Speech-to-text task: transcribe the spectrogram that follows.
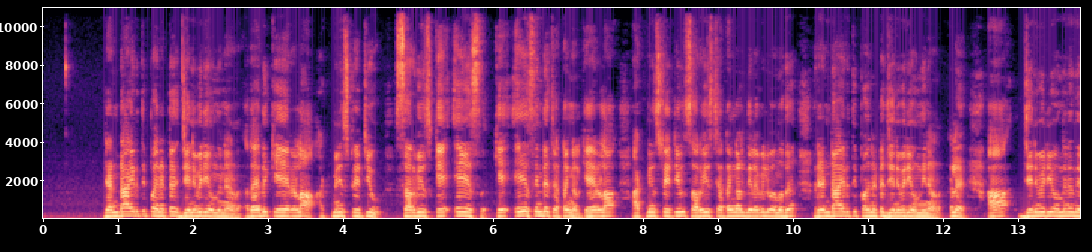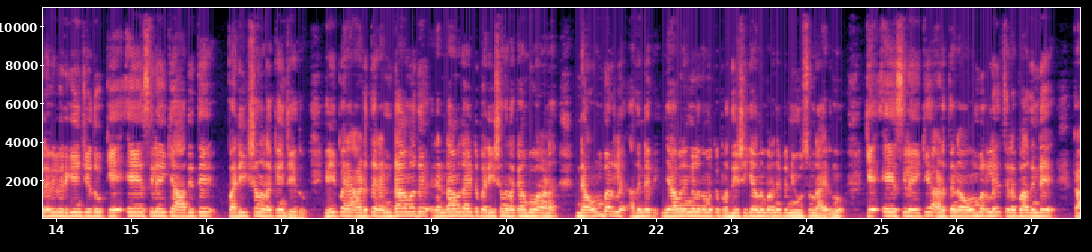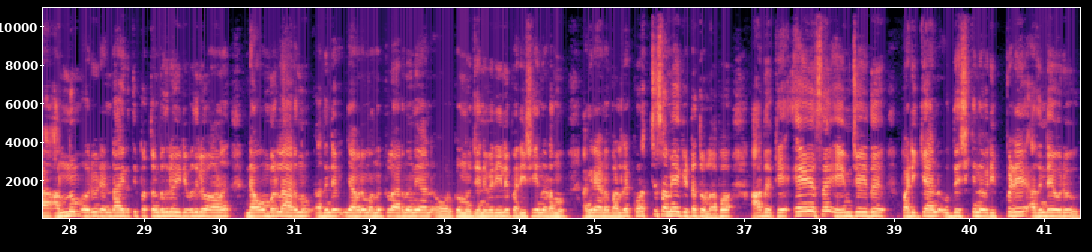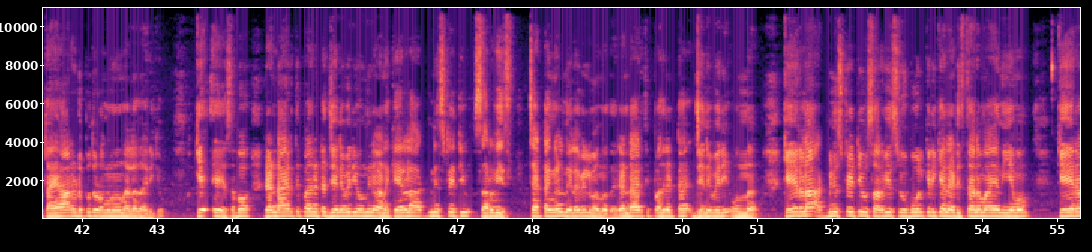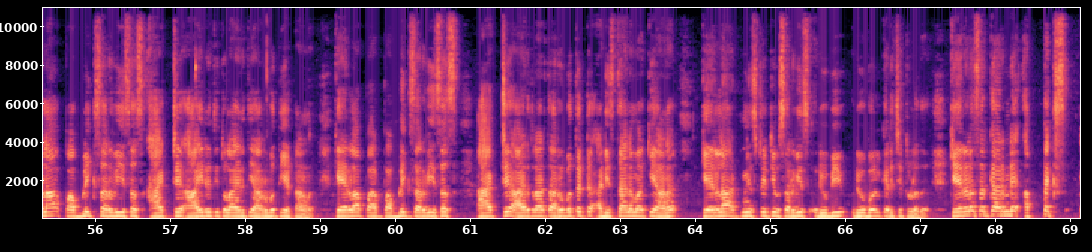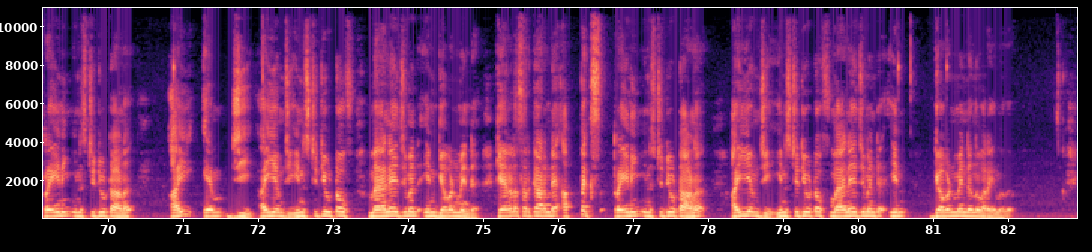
രണ്ടായിരത്തി പതിനെട്ട് ജനുവരി ഒന്നിനാണ്. അതായത് Kerala administrative service K A S K A എസിന്റെ ചട്ടങ്ങൾ. കേരള അഡ്മിനിസ്ട്രേറ്റീവ് സർവീസ് ചട്ടങ്ങൾ നിലവിൽ വന്നത് രണ്ടായിരത്തി പതിനെട്ട് ജനുവരി ഒന്നിനാണ്. അല്ലേ? ആ ജനുവരി ഒന്നിന് നിലവിൽ വരികയും ചെയ്തു. കെ എ എസിലേക്ക് ആദ്യത്തെ പരീക്ഷ നടക്കുകയും ചെയ്തു. ഇനിയിപ്പോൾ അടുത്ത രണ്ടാമത് രണ്ടാമതായിട്ട് പരീക്ഷ നടക്കാൻ പോവാണ്. നവംബറിൽ അതിന്റെ വിജ്ഞാപനങ്ങൾ നമുക്ക് പ്രതീക്ഷിക്കാമെന്നും പറഞ്ഞിട്ട് ന്യൂസ് ഉണ്ടായിരുന്നു. കെ എ എസിലേക്ക് അടുത്ത നവംബറിൽ ചിലപ്പോൾ അതിന്റെ അന്നും ഒരു രണ്ടായിരത്തി പത്തൊൻപതിലോ ഇരുപതിലോ ആണ് നവംബറിലായിരുന്നു അതിന്റെ വിജ്ഞാപനം വന്നിട്ടുള്ളായിരുന്നു എന്ന് ഞാൻ ഓർക്കുന്നു. ജനുവരിയിൽ പരീക്ഷയും നടന്നു. അങ്ങനെയാണ് വളരെ കുറച്ച് സമയം കിട്ടത്തുള്ളൂ. അപ്പോൾ അത് കെ എ എസ് എയിം ചെയ്ത് പഠിക്കാൻ ഉദ്ദേശിക്കുന്നവർ ഇപ്പോഴേ അതിന്റെ ഒരു തയ്യാറെടുപ്പ് തുടങ്ങുന്നത് നല്ലതായിരിക്കും. K A S. അപ്പോൾ രണ്ടായിരത്തി പതിനെട്ട് ജനുവരി ഒന്നിനാണ് കേരള അഡ്മിനിസ്ട്രേറ്റീവ് സർവീസ് ചട്ടങ്ങൾ നിലവിൽ വന്നത്. രണ്ടായിരത്തി പതിനെട്ട് ജനുവരി ഒന്ന്. കേരള അഡ്മിനിസ്ട്രേറ്റീവ് സർവീസ് രൂപവൽക്കരിക്കാൻ അടിസ്ഥാനമായ നിയമം കേരള പബ്ലിക് സർവീസസ് ആക്ട് ആയിരത്തി തൊള്ളായിരത്തി അറുപത്തി എട്ടാണ് കേരള പബ്ലിക് സർവീസസ് ആക്ട് ആയിരത്തി തൊള്ളായിരത്തി അറുപത്തെട്ട് അടിസ്ഥാനമാക്കിയാണ് കേരള അഡ്മിനിസ്ട്രേറ്റീവ് സർവീസ് രൂപീ രൂപവൽക്കരിച്ചിട്ടുള്ളത്. കേരള സർക്കാരിന്റെ apex training ഇൻസ്റ്റിറ്റ്യൂട്ടാണ് I M G I M G institute of management in government Kerala സർക്കാരിന്റെ അപ്പെക്സ് ട്രെയിനിങ് ഇൻസ്റ്റിറ്റ്യൂട്ട് ആണ് I M G institute of management in government എന്ന് പറയുന്നത്.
